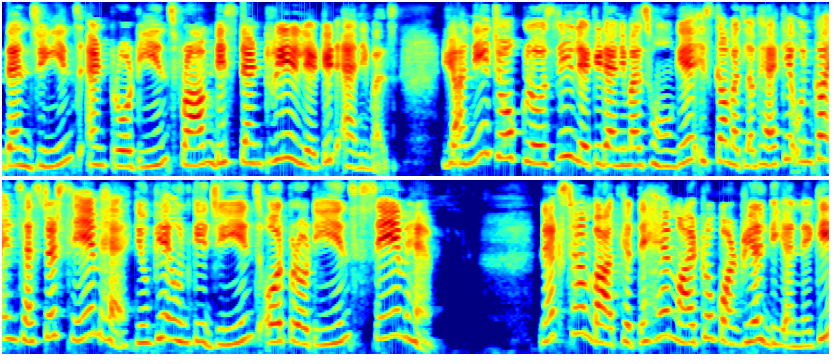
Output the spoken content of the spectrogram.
than genes and proteins from distantly related animals यानी जो क्लोजली रिलेटेड एनिमल्स होंगे, इसका मतलब है कि उनका इंसेस्टर सेम है, क्योंकि उनकी जीन्स और प्रोटीन्स सेम हैं। नेक्स्ट हम बात करते हैं माइट्रोकॉन्ड्रियल डीएनए की,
